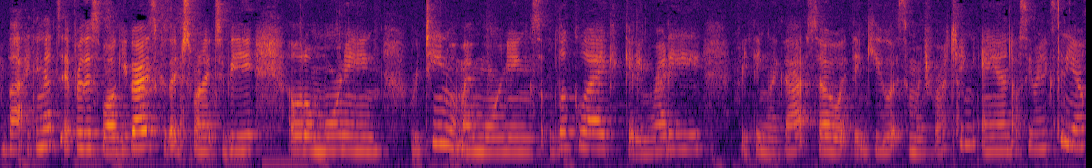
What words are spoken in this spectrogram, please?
But I think that's it for this vlog, you guys, because I just want it to be a little morning routine, what my mornings look like, getting ready, everything like that. So thank you so much for watching, and I'll see you in my next video.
